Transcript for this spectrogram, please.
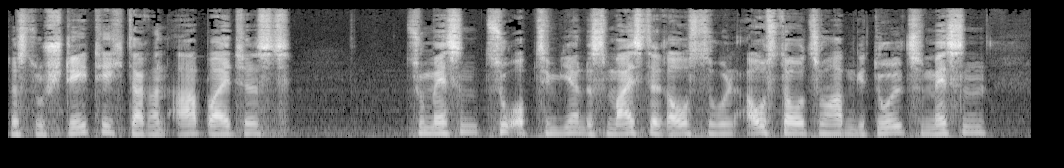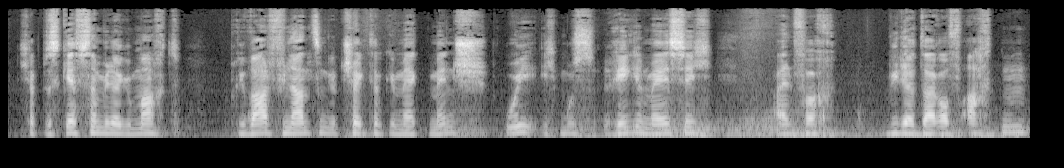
dass du stetig daran arbeitest, zu messen, zu optimieren, das meiste rauszuholen, Ausdauer zu haben, Geduld zu messen. Ich habe das gestern wieder gemacht. Privatfinanzen gecheckt, habe gemerkt, Mensch, ui, ich muss regelmäßig einfach wieder darauf achten,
